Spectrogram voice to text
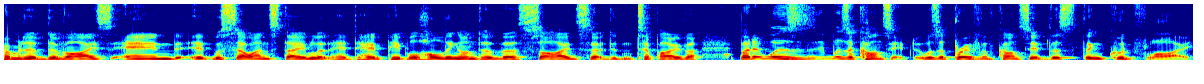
primitive device and it was so unstable it had to have people holding onto the sides so it didn't tip over. But it was it was a concept. It was a proof of concept. This thing could fly.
